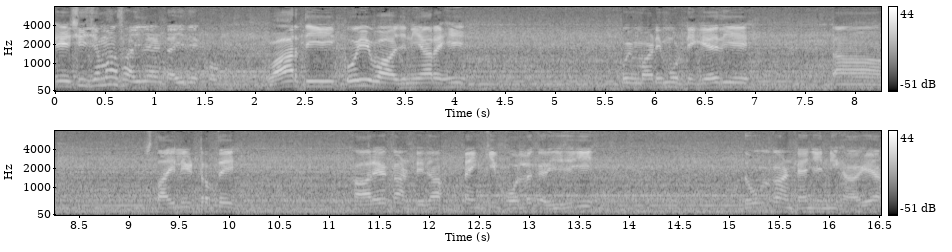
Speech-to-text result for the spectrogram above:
ਏਸੀ ਜਮਾ ਸਾਇਲੈਂਟ ਆਈ ਦੇਖੋ। ਬਾਹਰ ਦੀ ਕੋਈ ਆਵਾਜ਼ ਨਹੀਂ ਆ ਰਹੀ। ਕੋਈ ਮਾੜੀ ਮੋਟੀ ਕਹਿ ਦਈਏ, ਤਾਂ 27 ਲੀਟਰ ਤੇ ਖਾ ਰਿਹਾ ਘੰਟੇ ਦਾ। ਟੈਂਕੀ ਫੁੱਲ ਕਰੀ ਸੀਗੀ। 2 ਘੰਟਿਆਂ 'ਚ ਇੰਨੀ ਖਾ ਗਿਆ।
